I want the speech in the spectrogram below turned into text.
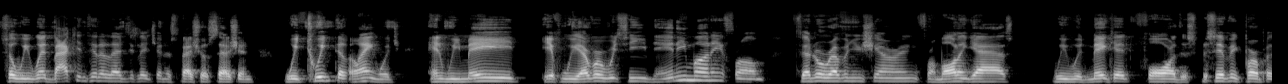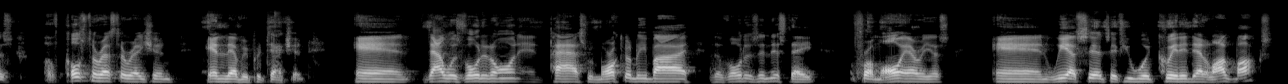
So we went back into the legislature in a special session. We tweaked the language and we made if we ever received any money from federal revenue sharing from oil and gas, we would make it for the specific purpose of coastal restoration and levee protection. And that was voted on and passed remarkably by the voters in this state from all areas. And we have since, if you would, created that lockbox.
